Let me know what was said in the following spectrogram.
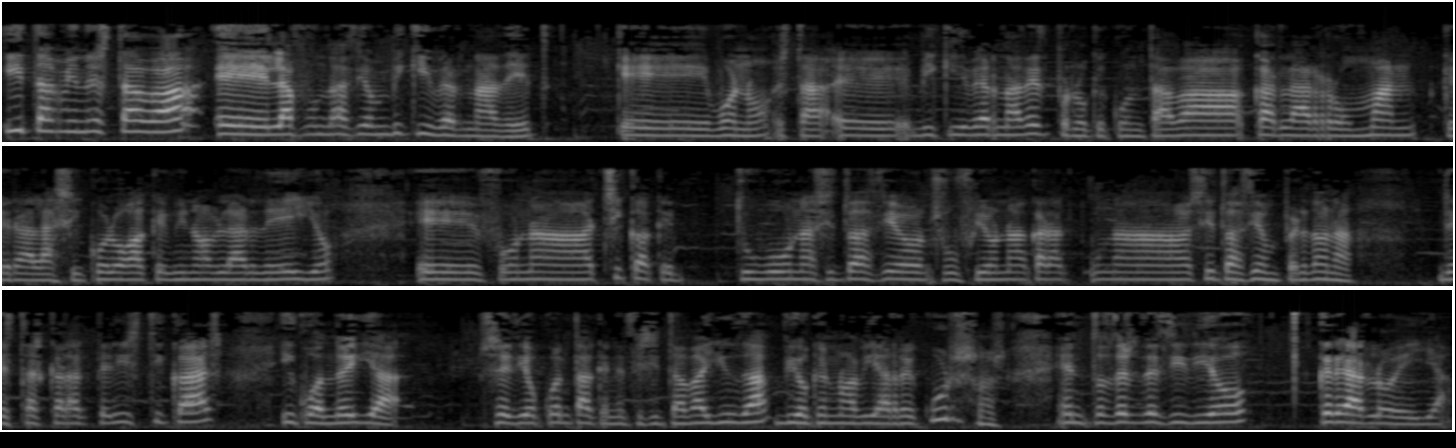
Y también estaba eh, la Fundación Vicky Bernadette, que bueno, está eh, Vicky Bernadette, por lo que contaba Carla Román, que era la psicóloga que vino a hablar de ello, eh, fue una chica que tuvo una situación, sufrió una, una situación, perdona, de estas características y cuando ella se dio cuenta que necesitaba ayuda, vio que no había recursos, entonces decidió crearlo ella.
